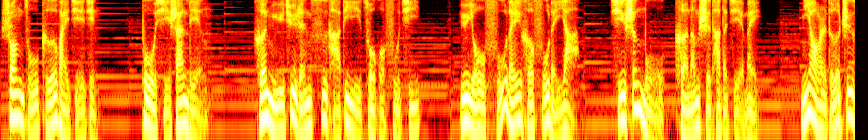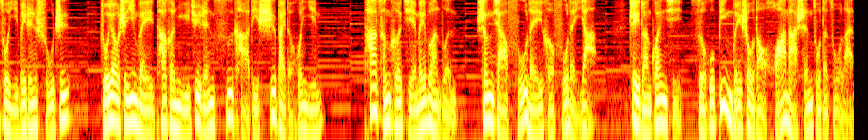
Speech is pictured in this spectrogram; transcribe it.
双足格外洁净，不喜山岭。和女巨人斯卡蒂做过夫妻，育有弗雷和弗雷亚，其生母可能是他的姐妹。尼奥尔德之所以为人熟知，主要是因为他和女巨人斯卡蒂失败的婚姻。他曾和姐妹乱伦，生下弗雷和弗雷亚。这段关系似乎并未受到华纳神族的阻拦，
